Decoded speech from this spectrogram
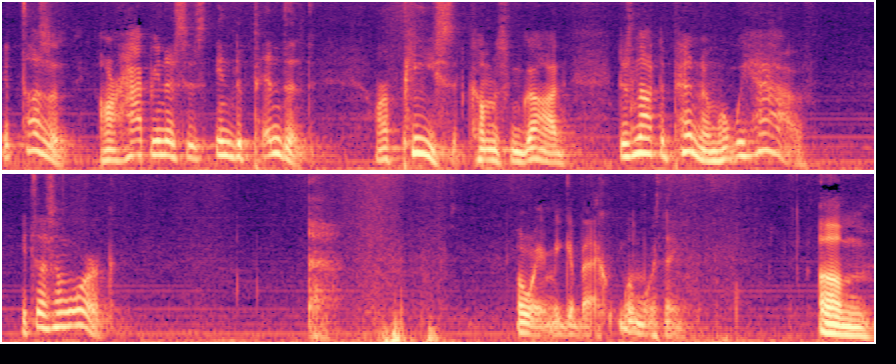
It doesn't. Our happiness is independent. Our peace that comes from God does not depend on what we have. It doesn't work. Oh, wait, let me get back. One more thing. Um,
